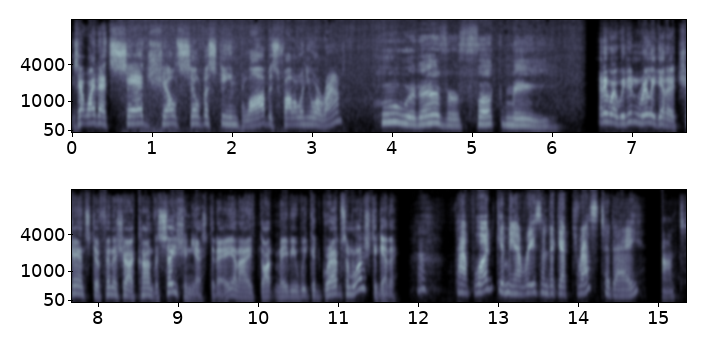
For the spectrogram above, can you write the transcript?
Is that why that sad Shel Silverstein blob is following you around? Who would ever fuck me? Anyway, we didn't really get a chance to finish our conversation yesterday, and I thought maybe we could grab some lunch together. That would give me a reason to get dressed today. Aunt.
